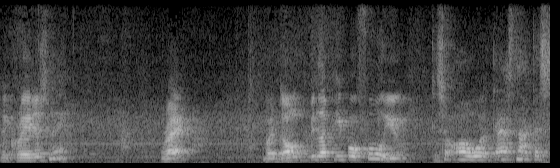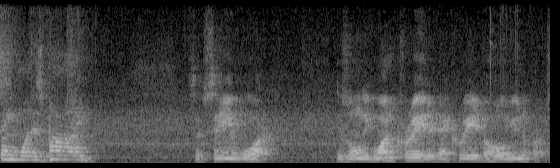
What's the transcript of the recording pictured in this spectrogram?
the creator's name, right? But don't be, let people fool you. They say, oh, well, that's not the same one as mine. It's the same water. There's only one creator that created the whole universe.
